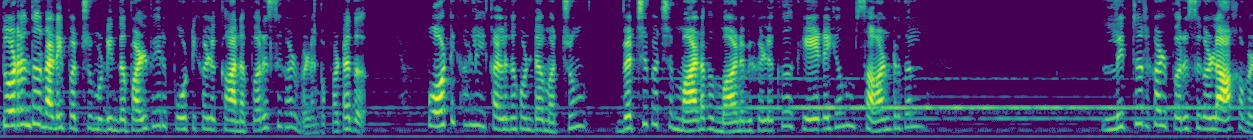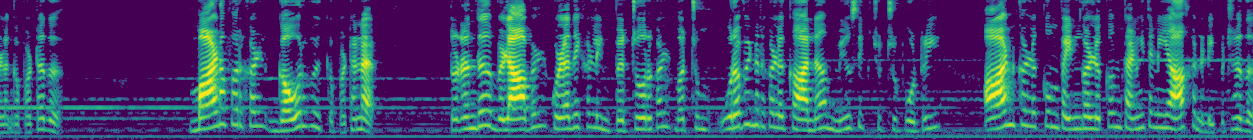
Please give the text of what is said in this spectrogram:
தொடர்ந்து நடைபெற்று முடிந்த பல்வேறு போட்டிகளுக்கான பரிசுகள் வழங்கப்பட்டது. போட்டிகளில் கலந்து கொண்ட மற்றும் வெற்றி பெற்ற மாணவ மாணவிகளுக்கு கேடயம் சான்றிதழ் லிட்டர்கள் பரிசுகளாக வழங்கப்பட்டது. மாணவர்கள் கௌரவிக்கப்பட்டனர். தொடர்ந்து விழாவில் குழந்தைகளின் பெற்றோர்கள் மற்றும் உறவினர்களுக்கான மியூசிக் சுற்று போட்டி ஆண்களுக்கும் பெண்களுக்கும் தனித்தனியாக நடைபெற்றது.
